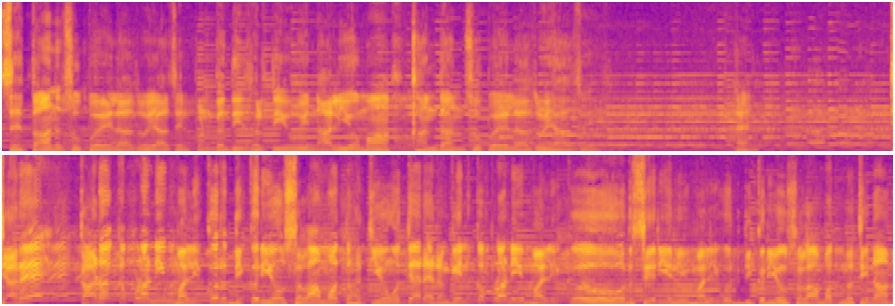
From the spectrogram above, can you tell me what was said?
શેતાન સુપાયેલા જોયા છે પણ ગંદી ઝરતી હોય નાલીઓમાં ખાનદાન સુપાયેલા જોયા છે. હે? ત્યારે કાળા કપડાની માલિકોર દીકરીઓ સલામત હતી અત્યારે રંગીન કપડાની માલિકોર, શેરીની માલિકોર દીકરીઓ સલામત નથી ના.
